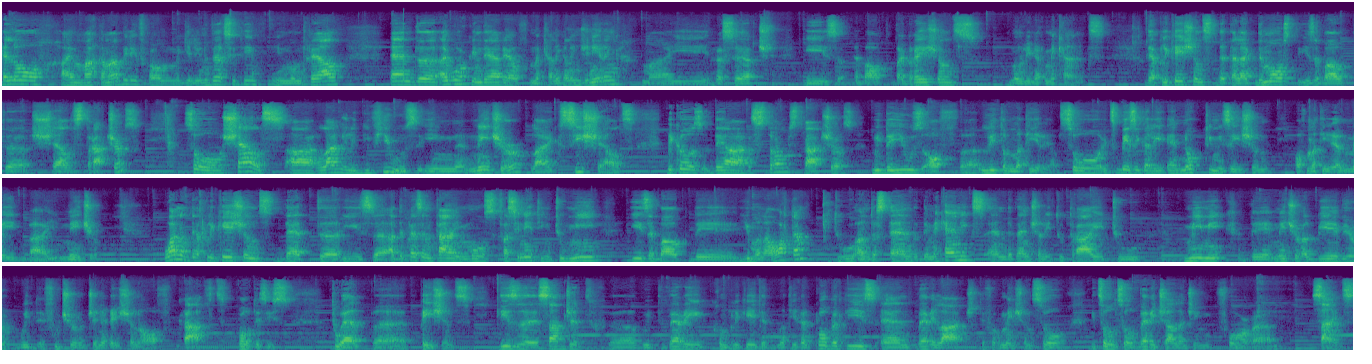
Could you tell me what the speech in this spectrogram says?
Hello, I'm Marco Amabili from McGill University in Montreal, and uh, I work in the area of mechanical engineering. My research is about vibrations, nonlinear mechanics. The applications that I like the most is about uh, shell structures. So shells are largely diffuse in nature, like seashells, because they are strong structures with the use of uh, little material. So it's basically an optimization of material made by nature. One of the applications that uh, is uh, at the present time most fascinating to me is about the human aorta to understand the mechanics and eventually to try to mimic the natural behavior with the future generation of grafts, prostheses to help uh, patients. This is a subject uh, with very complicated material properties and very large deformation. So it's also very challenging for uh, science.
